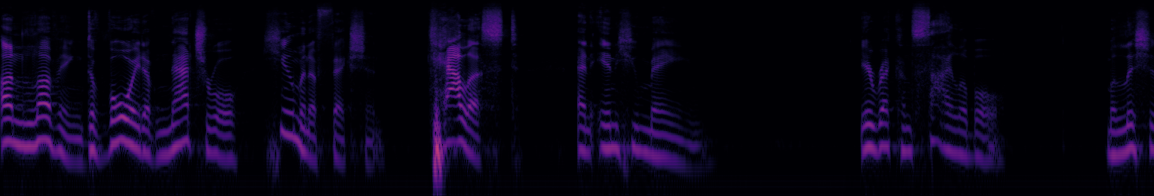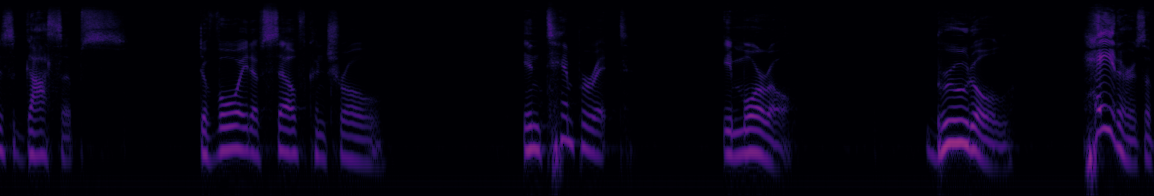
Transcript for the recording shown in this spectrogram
unloving, devoid of natural human affection, calloused, and inhumane, irreconcilable, malicious gossips, devoid of self control, intemperate immoral, brutal, haters of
